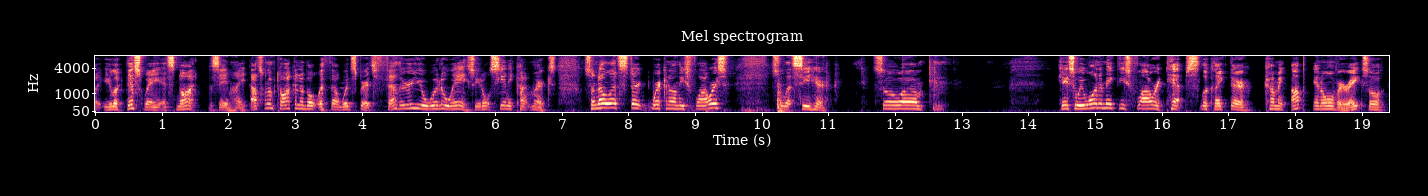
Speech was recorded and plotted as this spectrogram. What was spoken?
But you look this way, it's not the same height. That's what I'm talking about with uh, wood spirits. Feather your wood away so you don't see any cut marks. So now let's start working on these flowers. So let's see here. So, um, okay, so we want to make these flower tips look like they're coming up and over, right? So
